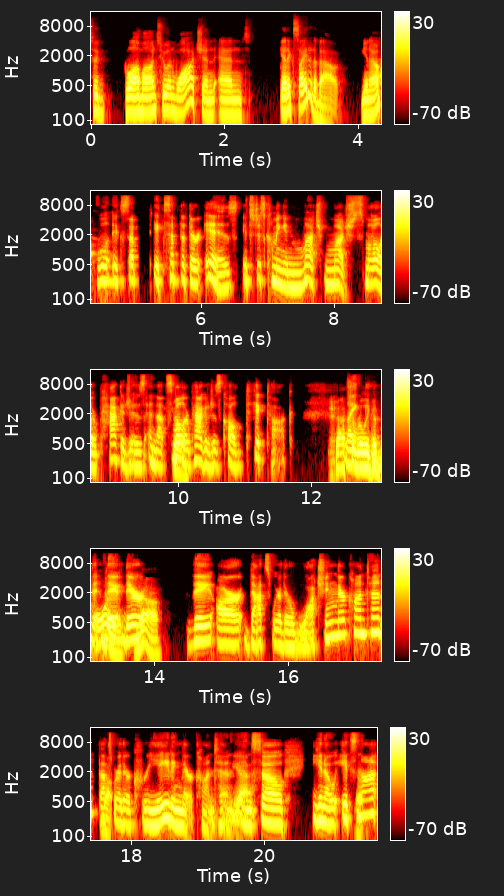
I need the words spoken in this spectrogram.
to glom onto and watch and and get excited about. You know? Well, except except that there is, it's just coming in much much smaller packages, and that smaller Sure. package is called TikTok. That's a really good th- point. they're- they're- yeah. They are that's where they're watching their content. That's Yep. where they're creating their content. Yeah. And so, you know, it's Yep. not.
